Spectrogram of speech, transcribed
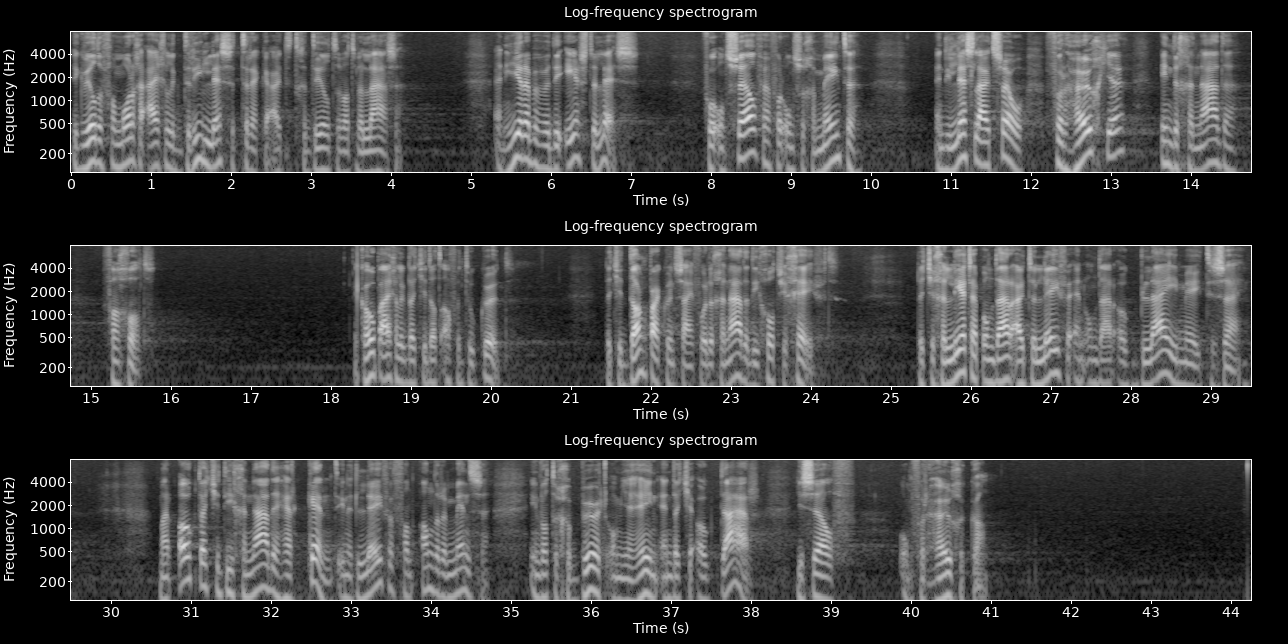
Ik wilde vanmorgen eigenlijk drie lessen trekken uit het gedeelte wat we lazen. En hier hebben we de eerste les. Voor onszelf en voor onze gemeente. En die les luidt zo: verheug je in de genade van God. Ik hoop eigenlijk dat je dat af en toe kunt. Dat je dankbaar kunt zijn voor de genade die God je geeft. Dat je geleerd hebt om daaruit te leven en om daar ook blij mee te zijn. Maar ook dat je die genade herkent in het leven van andere mensen, in wat er gebeurt om je heen en dat je ook daar jezelf om verheugen kan.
